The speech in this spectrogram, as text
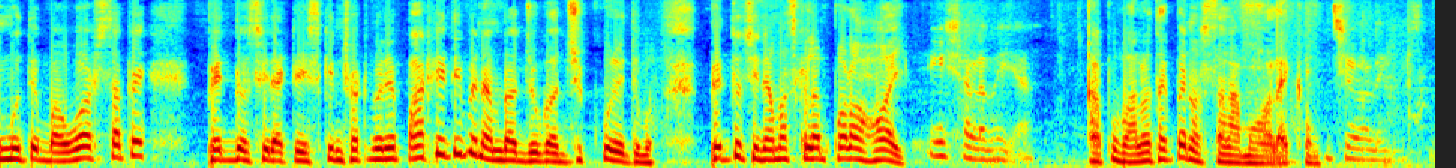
ইমোতে বা হোয়াটসঅ্যাপে ফেরদৌসির একটা স্ক্রিনশট মেরে পাঠিয়ে দিবেন আমরা যোগাযোগ করে দেবো। ফেরদৌসি নামাজ কালাম পড়া হয়। ইনশাল্লাহ ভাইয়া। আপু ভালো থাকবেন আসসালামু আলাইকুম। জি ওয়ালাইকুম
